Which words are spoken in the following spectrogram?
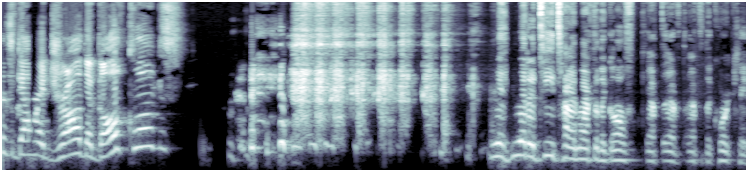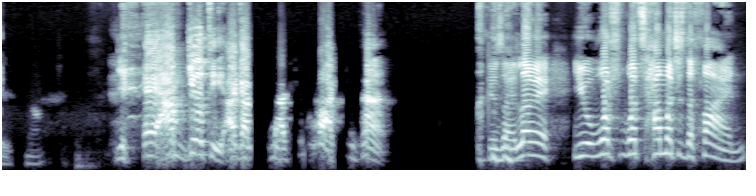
this guy draw the golf clubs. yeah, he had a tee time after the golf after after, after the court case. You know? Yeah. Hey, I'm guilty. I got my clock two times. He's like, let me you what's what's how much is the fine?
